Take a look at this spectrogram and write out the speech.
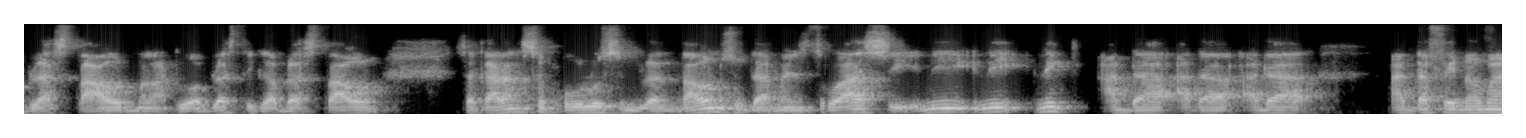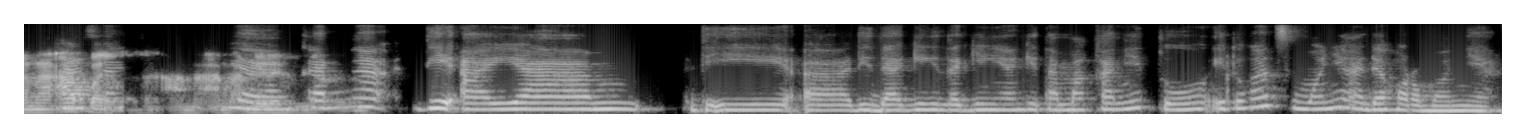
tahun, malah 12-13 tahun. Sekarang 10-9 tahun sudah menstruasi. Ini ini ini ada ada ada ada fenomena apa ya anak-anak ya, karena di ayam di uh, di daging-daging yang kita makan itu itu kan semuanya ada hormonnya.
